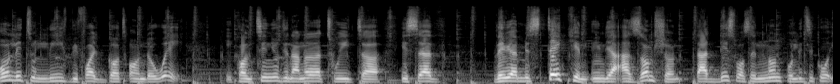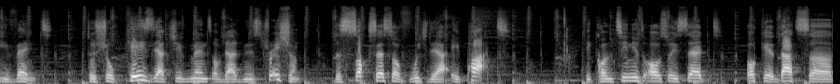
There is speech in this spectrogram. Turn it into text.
only to leave before it got underway. He continued in another tweet, uh, he said, they were mistaken in their assumption that this was a non-political event to showcase the achievements of the administration, the success of which they are a part. He continued also, he said, okay, that's uh,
